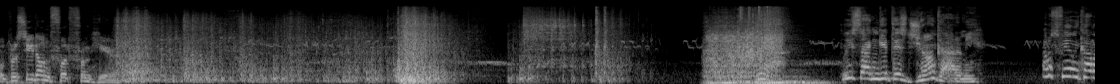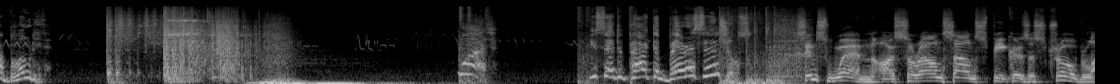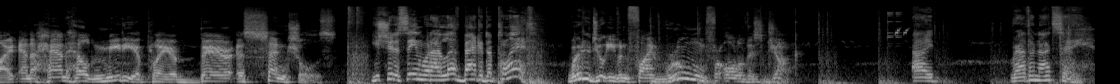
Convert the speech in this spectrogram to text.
We'll proceed on foot from here. At least I can get this junk out of me. I was feeling kind of bloated. What? You said to pack the bare essentials. Since when are surround sound speakers, a strobe light, and a handheld media player bare essentials? You should have seen what I left back at the plant. Where did you even find room for all of this junk? I'd rather not say.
